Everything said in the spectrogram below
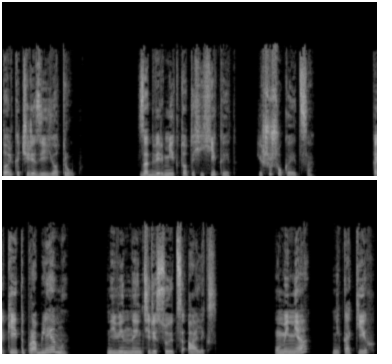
только через ее труп. За дверьми кто-то хихикает и шушукается. «Какие-то проблемы?» — невинно интересуется Алекс. «У меня? Никаких.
